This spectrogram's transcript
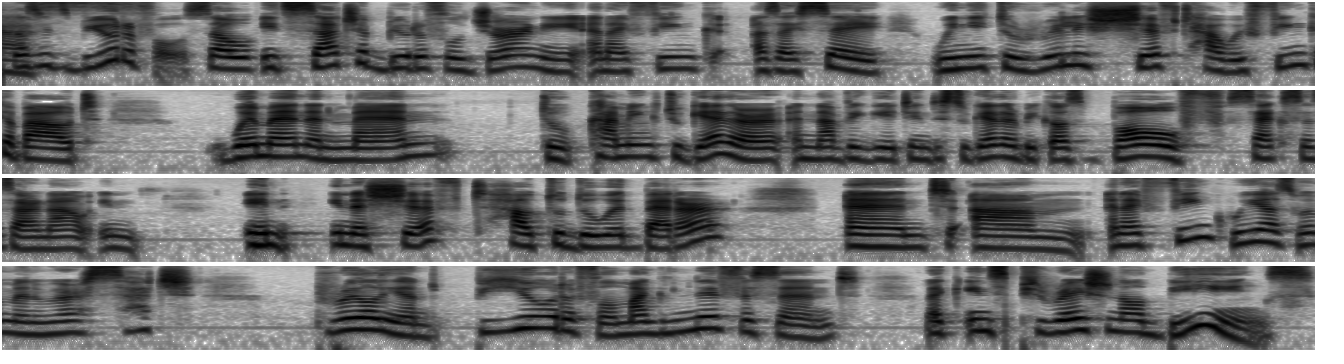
Because it's beautiful. So it's such a beautiful journey. And i think as i say we need to really shift how we think about women and men to coming together and navigating this together because both sexes are now in in in a shift how to do it better. And um and i think we as women we are such brilliant beautiful magnificent like inspirational beings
